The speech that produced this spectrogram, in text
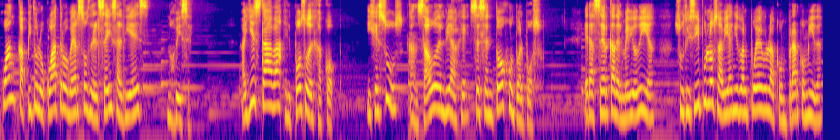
Juan capítulo 4 versos del 6 al 10 nos dice, Allí estaba el pozo de Jacob, y Jesús, cansado del viaje, se sentó junto al pozo. Era cerca del mediodía, sus discípulos habían ido al pueblo a comprar comida.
